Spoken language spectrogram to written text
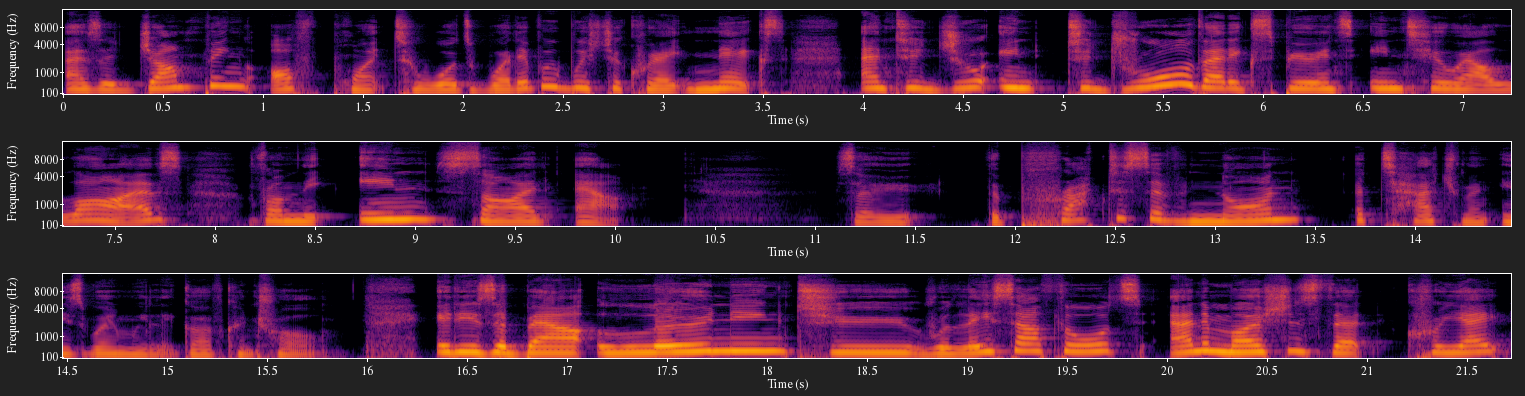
as a jumping off point towards whatever we wish to create next and to draw in, to draw that experience into our lives from the inside out. So the practice of non attachment is when we let go of control. It is about learning to release our thoughts and emotions that create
